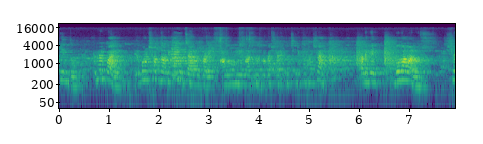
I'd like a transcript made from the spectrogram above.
কিন্তু এভাবে পারে, এরকম শব্দ অনেকেই উচ্চারণ করে। অঙ্গভঙ্গির মাধ্যমে প্রকাশ করে কিন্তু সেটা কি ভাষা? অনেকে বোমা মানুষ? সে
